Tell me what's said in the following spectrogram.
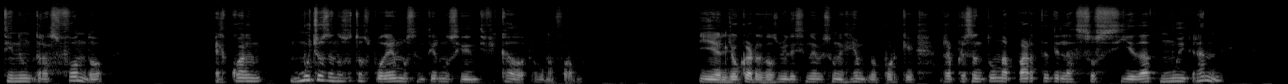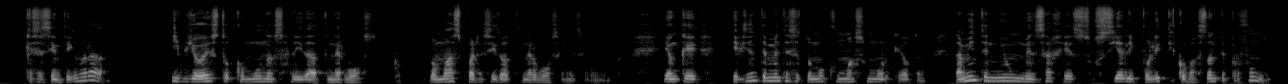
Tiene un trasfondo, el cual muchos de nosotros podríamos sentirnos identificados de alguna forma. Y el Joker de 2019 es un ejemplo porque representó una parte de la sociedad muy grande que se siente ignorada y vio esto como una salida a tener voz, lo más parecido a tener voz en ese momento. Y aunque evidentemente se tomó con más humor que otra, también tenía un mensaje social y político bastante profundo.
